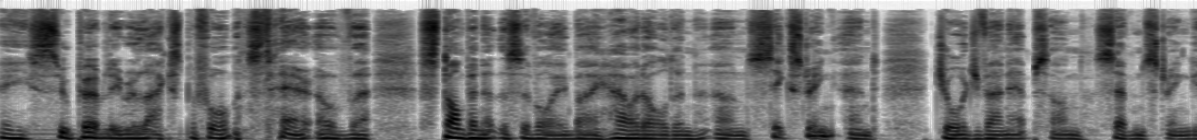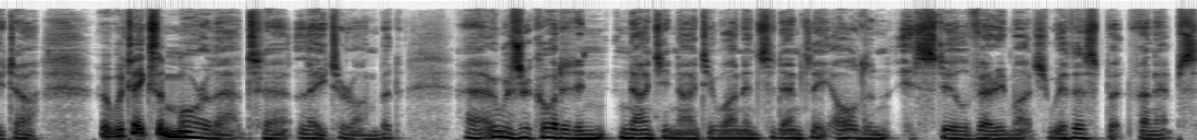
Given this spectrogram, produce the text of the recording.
Alden. superbly relaxed performance there of uh, Stomping at the Savoy by Howard Alden on six string and George Van Eps on seven string guitar. We'll take some more of that uh, later on, but uh, it was recorded in 1991, incidentally. Alden is still very much with us, but Van Eps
